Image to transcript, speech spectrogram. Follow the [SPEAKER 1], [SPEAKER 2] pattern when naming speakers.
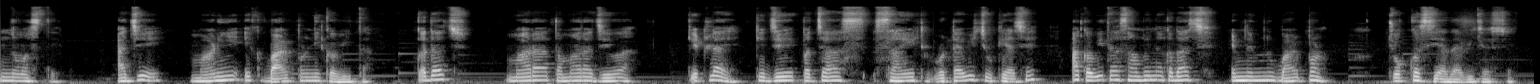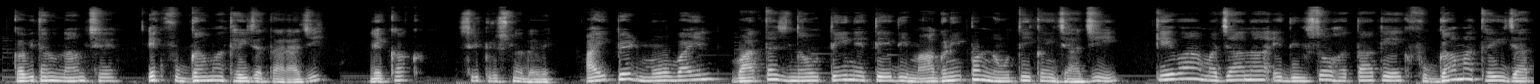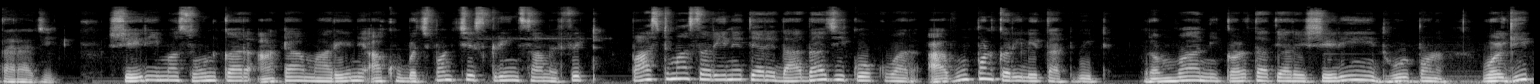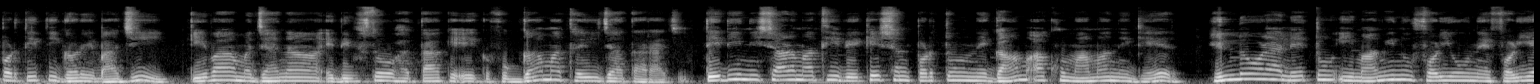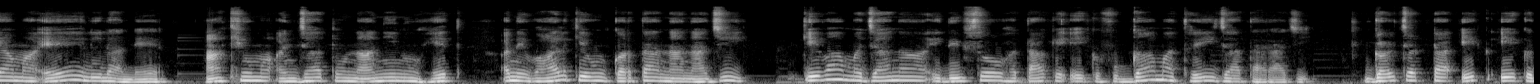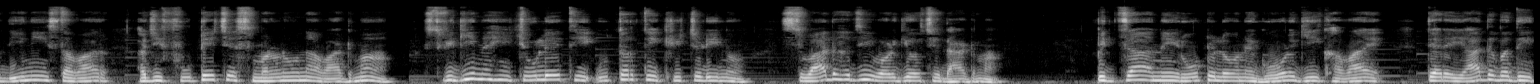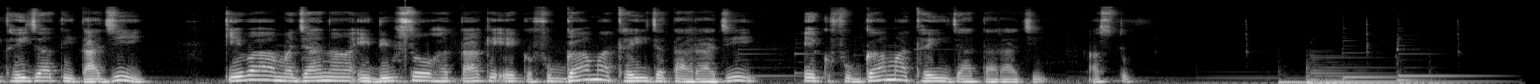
[SPEAKER 1] નમસ્તે. આજે માણીએ એક બાળપણની કવિતા. કદાચ મારા તમારા જેવા કેટલાય કે જે પચાસ, સાહીઠ વટાવી ચૂક્યા છે, આ કવિતા સાંભળીને કદાચ એમને એમનું બાળપણ ચોક્કસ યાદ આવી જશે. કવિતાનું નામ છે, એક ફુગ્ગામાં થઈ જતા રાજી, લેખક શ્રી કૃષ્ણ દવે. આઈપેડ, મોબાઈલ, વાત જ નહોતી ને તે દી માગણી પણ નહોતી કંઈ જાજી કેવા મજાના એ દિવસો હતા કે એક ફુગ્ગામાં થઈ જાતા રાજી. શેરીમાં સોનકાર આટા મારે ને આખું બચપણ છે સ્ક્રીન સામે ફિટ. પાસ્ટમાં સરીને ત્યારે દાદાજી કોકવાર આવું પણ કરી લેતા ટ્વીટ. રમવા નીકળતા ત્યારે શેરીની ધૂળ પણ વળગી પડતી તી ગળે બાજી. કેવા મજાના એ દિવસો હતા કે એક ફુગ્ગામાં થઈ જાતા રાજી. તેદી નિશાળમાંથી વેકેશન પડતું ને ગામ આખું મામાને ઘેર. હિલ્લોળા લેતું ઈ મામીનું ફળિયું ને ફળિયામાં એ લીલા લેર. આંખીઓમાં અંજાતું નાનીનું હેત અને વાલ કેવું કરતા નાનાજી કેવા મજાના એ દિવસો હતા કે એક ફુગ્ગામાં થઈ જાતા રાજી. ગળચટ્ટા એક એક દીની સવાર હજી ફૂટે છે સ્મરણોના વાઢમાં. સ્વીગી નહીં ચૂલેથી ઉતરતી ખીચડીનો સ્વાદ હજી વળગ્યો છે દાઢમાં. પિઝા અને રોટલો ને ગોળ ઘી ખવાય, ત્યારે યાદ બધી થઈ જાતી તાજી. કેવા મજાના એ દિવસો હતા કે એક ફુગ્ગામાં થઈ જતા રાજી, એક ફુગ્ગામાં થઈ જાતા રાજી. અસ્તુ.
